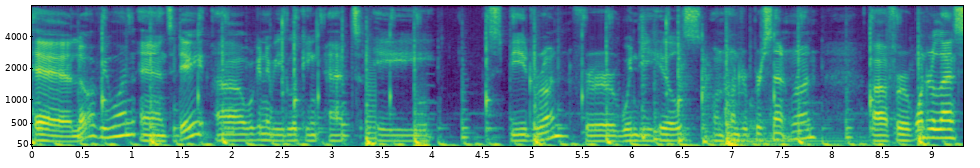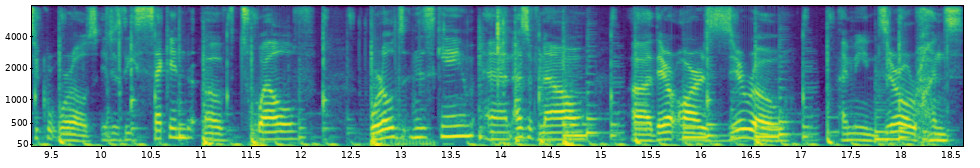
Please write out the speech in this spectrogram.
Hello everyone, and today uh, we're going to be looking at a speed run for Windy Hills 100% run uh, for Wonderland Secret Worlds. It is the second of 12 worlds in this game, and as of now, uh, there are zero, I mean zero runs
